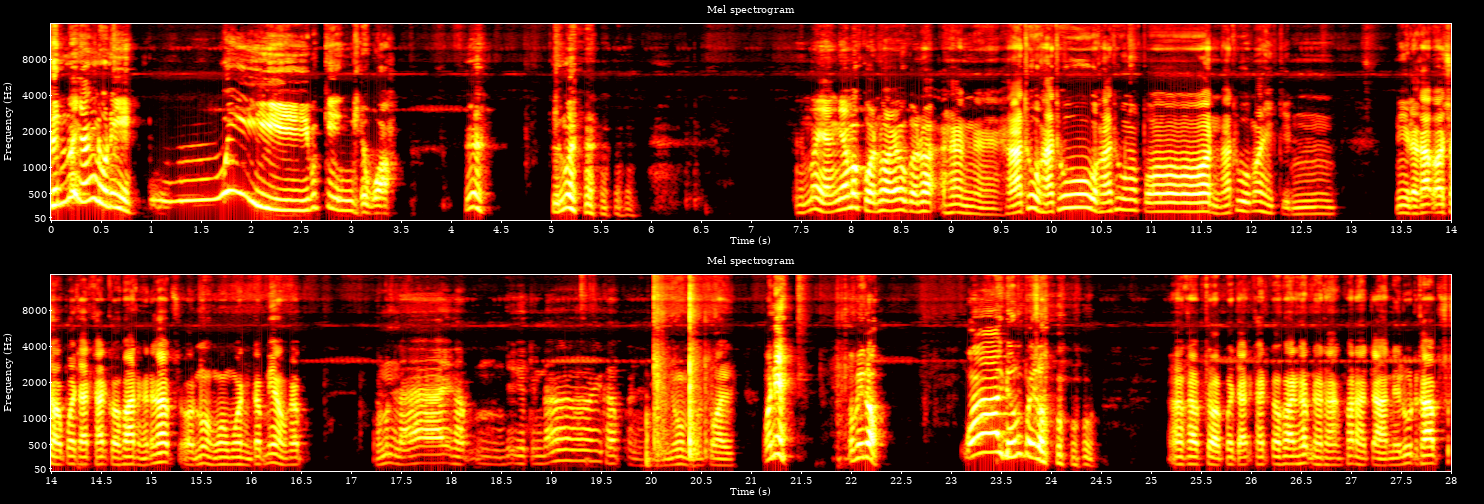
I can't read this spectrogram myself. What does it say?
ขึ้นมายังดูนี่อุ้ยบ่เก่งแค่ว่ะเอ้อขึ้นมาขึ้นมาหยังอย่ามากวนพ่ออย่ามากวนพ่อหันหาทู่หาทู่หาทู่มาปอนหาทู่มาให้กิน นี่แหละครับเอาชอบประจัดคัดก่อพันกันนะครับสอนนุ่หัวมวนกับเมี่ยวครับเอามันหลายครับจะเฮ็ดจังได้ครับนุ่มมันซอยวันนี้ก็มีหรอก ว้ายดึงไปลงนะครับสอบประจัดขัดกระพันครับแนวทางพระอาจารย์ในรุ่นครับโศ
